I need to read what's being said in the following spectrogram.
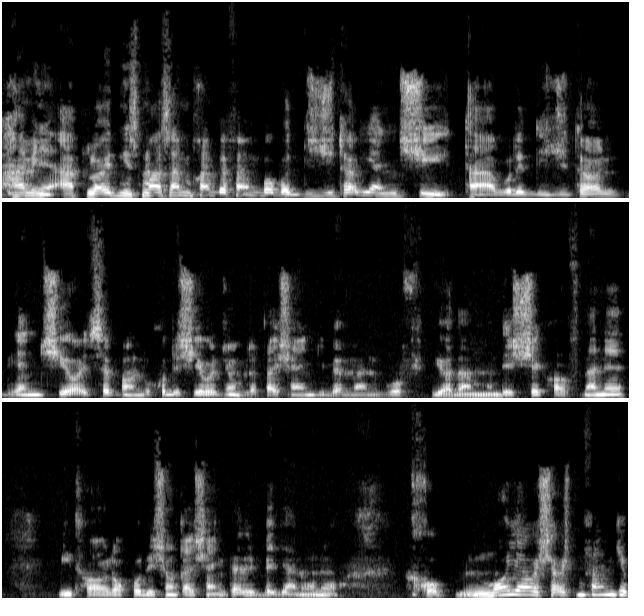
همینه applied نیست. ما اصلا می‌خوایم بفهمیم بابا دیجیتال یعنی چی؟ تحول دیجیتال یعنی چی؟ آی سپان خودش یه بار جمله قشنگی به من گفت یادم مونده شکافتن بیت حالا خودشون قشنگتره بگن اونو. خب ما یواش یواش می‌فهمیم که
